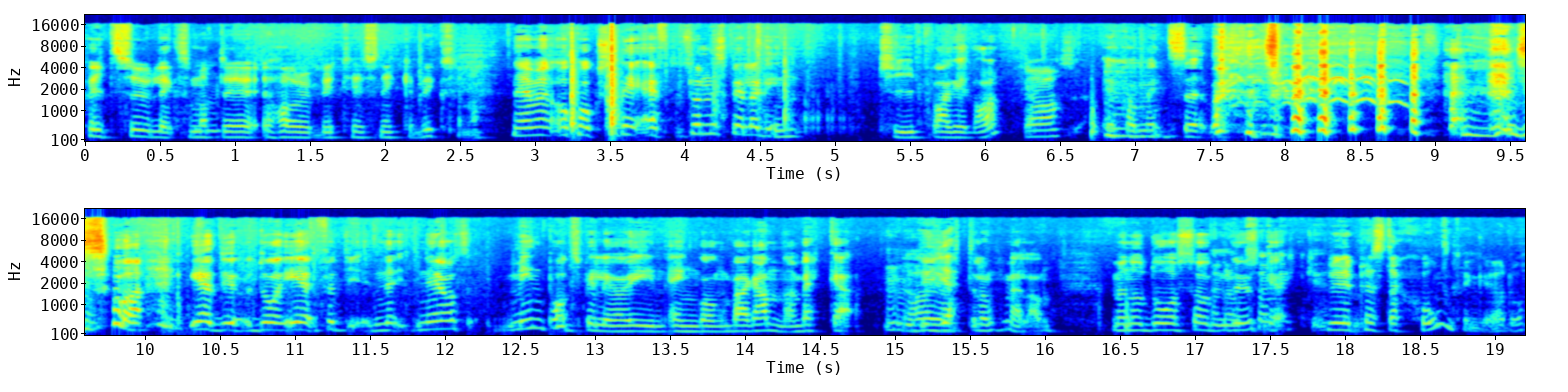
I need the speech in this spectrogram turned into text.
Skitsur liksom att det har bytt till snickarbyxorna. Nej, men, och också det eftersom ni spelar in typ varje dag. Ja. Jag kommer inte säga Så är det ju, då är, för när- jag, min podd spelar jag in en gång varannan vecka. Det Ja, är ja. jättelångt mellan. Men och då så Men också brukar... mycket. Blir det prestation tänker jag då?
